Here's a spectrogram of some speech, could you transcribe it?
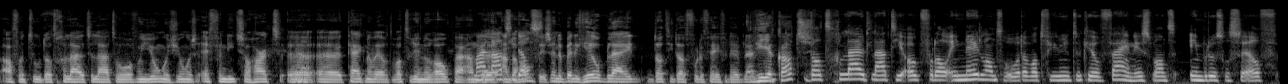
af en toe dat geluid te laten horen van jongens, jongens, even niet zo hard. Ja. kijk nou wel wat er in Europa aan maar de, aan de hand dat... is. En dan ben ik heel blij dat hij dat voor de VVD blijft Ria Katz? Dat geluid laat hij ook vooral in Nederland horen. Wat voor jullie natuurlijk heel fijn is. Want in Brussel zelf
